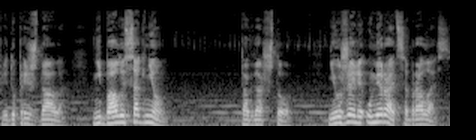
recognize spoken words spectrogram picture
Предупреждала. Не балуй с огнем». «Тогда что? Неужели умирать собралась?»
